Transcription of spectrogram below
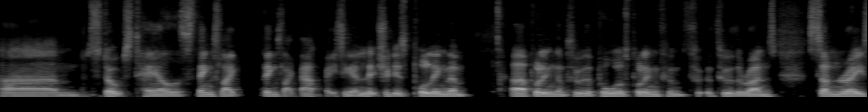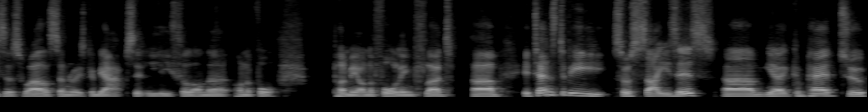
um, stoat's tails, things like things like that, basically, and literally just pulling them uh, pulling them through the pools, pulling them through, through the runs. Sun rays as well. Sun rays can be absolutely lethal on a on a fall. Pardon me, on a falling flood. Um, it tends to be so sizes. Um, yeah, compared to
